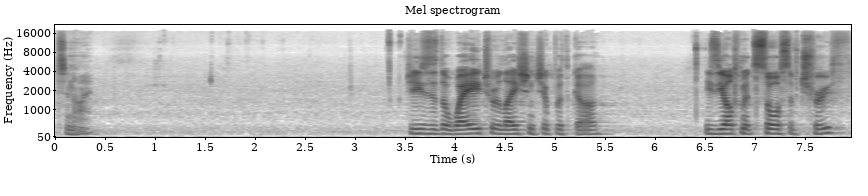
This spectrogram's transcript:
tonight. Jesus is the way to relationship with God. He's the ultimate source of truth,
